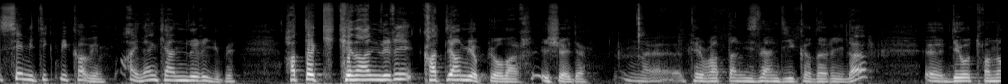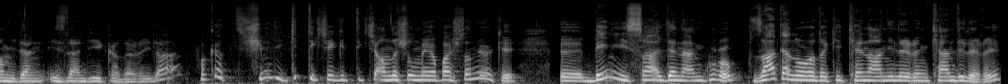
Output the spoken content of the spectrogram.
Semitik bir kavim. Aynen kendileri gibi. Hatta Kenanileri katliam yapıyorlar şeyde. E, Tevrat'tan izlendiği kadarıyla. E, Deuteronomi'den izlendiği kadarıyla. Fakat şimdi gittikçe gittikçe anlaşılmaya başlanıyor ki e, Beni İsrail denen grup zaten oradaki Kenanilerin kendileri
